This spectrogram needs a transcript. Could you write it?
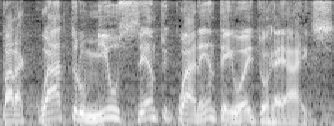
para 4.148 reais.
